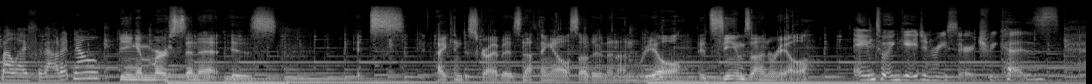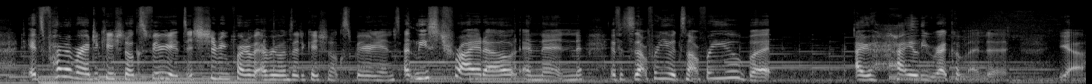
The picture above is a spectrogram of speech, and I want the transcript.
my life without it now. Being immersed in it is, it's, I can describe it as nothing else other than unreal. It seems unreal. Aim to engage in research because it's part of our educational experience. It should be part of everyone's educational experience. At least try it out, and then if it's not for you, it's not for you, but I highly recommend it. Yeah.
